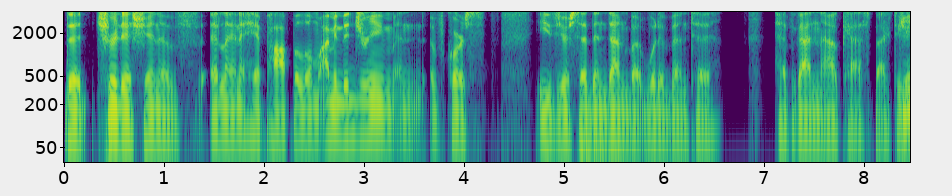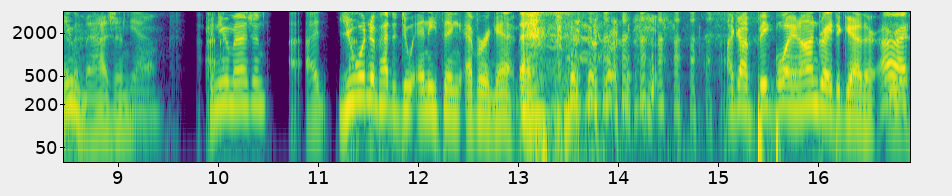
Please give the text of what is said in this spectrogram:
the tradition of Atlanta hip hop a little more. I mean, the dream, and of course, easier said than done, but would have been to have gotten Outkast back together. Can you imagine? Yeah. Can you imagine? I, I You wouldn't have had to do anything ever again. I got Big Boi and Andre together. All right.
